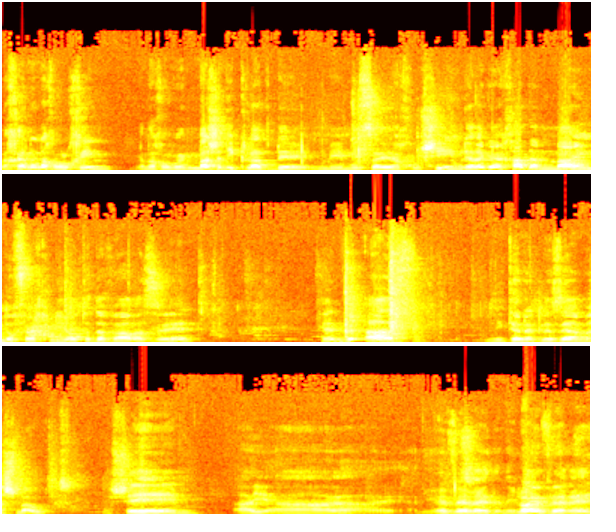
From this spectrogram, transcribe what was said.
לכן אנחנו הולכים, אנחנו אומרים, מה שנקלט ממושאי החושים, לרגע אחד ה mind הופך להיות הדבר הזה, כן? ואז ניתנת לזה המשמעות. השם, אני אוהב ורד, אני לא אוהב ורד.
